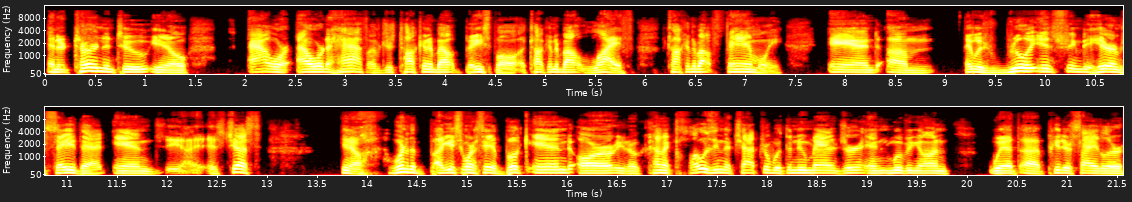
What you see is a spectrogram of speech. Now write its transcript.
And it turned into, you know, hour, hour and a half of just talking about baseball, talking about life, talking about family, and um, it was really interesting to hear him say that. And it's just you know, one of the, I guess you want to say a bookend or, you know, kind of closing the chapter with the new manager and moving on with uh, Peter Seidler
